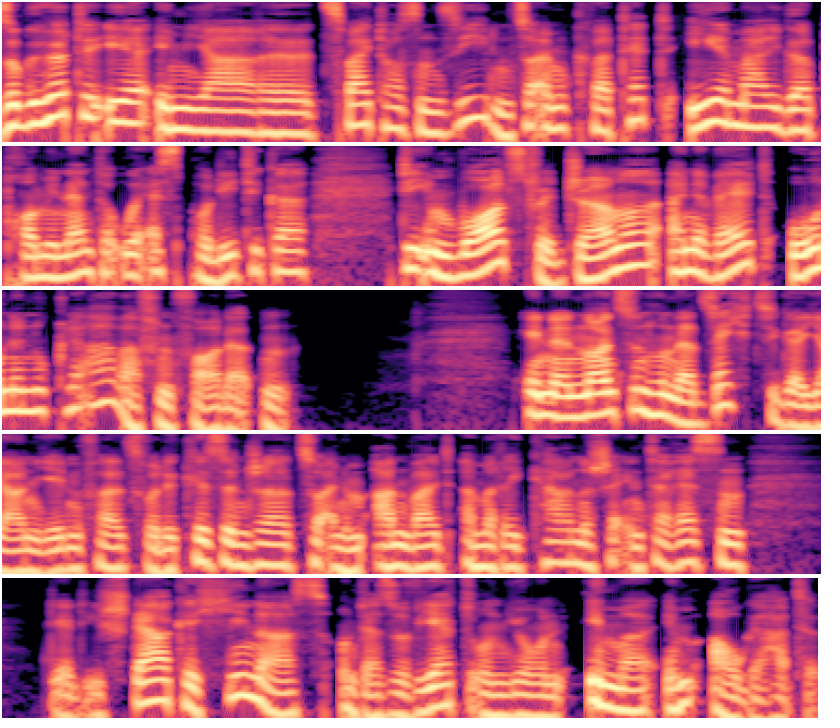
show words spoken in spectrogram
So gehörte er im Jahre 2007 zu einem Quartett ehemaliger prominenter US-Politiker, die im Wall Street Journal eine Welt ohne Nuklearwaffen forderten. In den 1960er Jahren jedenfalls wurde Kissinger zu einem Anwalt amerikanischer Interessen, der die Stärke Chinas und der Sowjetunion immer im Auge hatte.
